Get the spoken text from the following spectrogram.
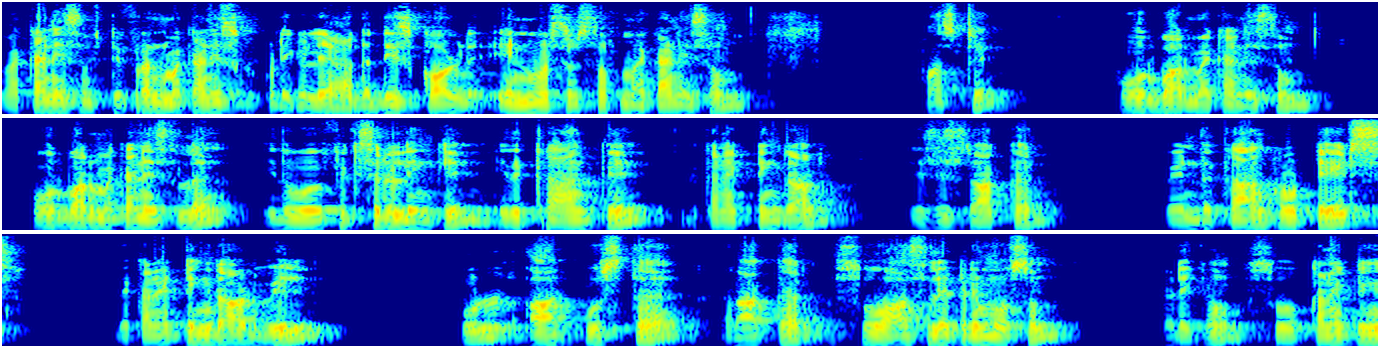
மெக்கானிசம்ஸ் டிஃப்ரெண்ட் மெக்கானிசம் கிடைக்கும் இல்லையா? That is called inversions of mechanism first four bar mechanism four bar மெக்கானிஸில் இது ஒரு ஃபிக்ஸ்டு லிங்க்கு இது கிராங்க்கு இது connecting rod this is rocker when the crank rotates the connecting rod will pull or push the rocker so oscillatory motion கிடைக்கும் ஸோ கனெக்டிங்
